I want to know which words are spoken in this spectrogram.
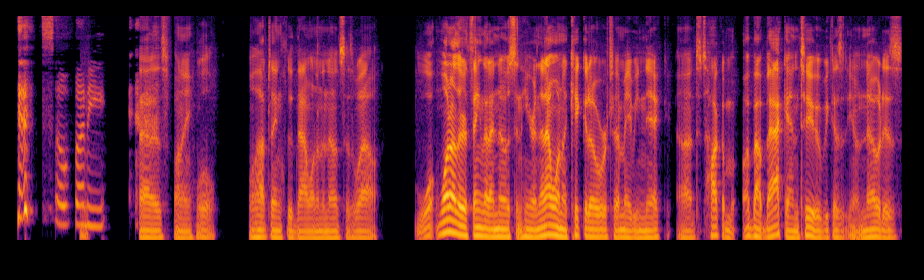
it's so funny. That is funny. We'll we'll have to include that one in the notes as well. One other thing that i noticed in here and then i want to kick it over to maybe nick uh, to talk about backend too because you know node is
